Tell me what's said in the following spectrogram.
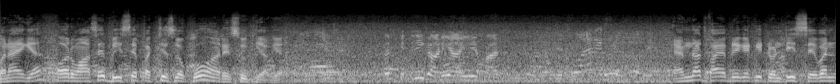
बनाया गया और वहाँ से 20 से 25 लोग को रेस्क्यू किया गया। सर कितनी गाड़ियाँ आई है फायर अहमदाबाद फायर ब्रिगेड की 27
